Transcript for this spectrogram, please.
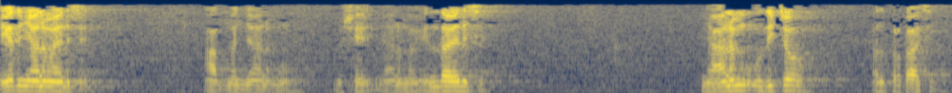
ഏത് ജ്ഞാനമായാലും ശരി. ആത്മജ്ഞാനമോ വിഷയജ്ഞാനമോ എന്തായാലും ശരി. ജ്ഞാനം ഉദിച്ചോ അത് പ്രകാശിക്കും.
